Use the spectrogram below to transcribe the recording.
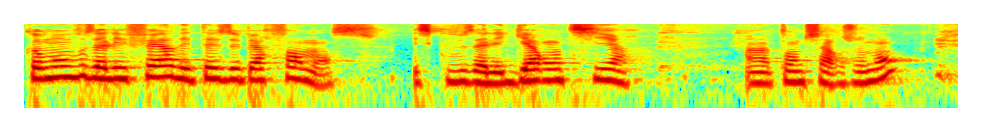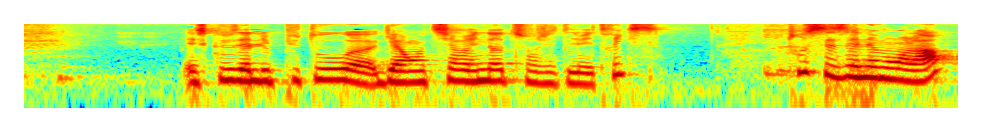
Comment vous allez faire des tests de performance? Est-ce que vous allez garantir un temps de chargement? Est-ce que vous allez plutôt euh, garantir une note sur GTmetrix Tous ces éléments-là,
